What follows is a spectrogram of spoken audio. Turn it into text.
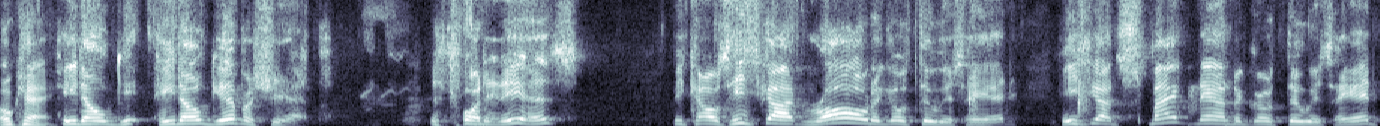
Okay. He don't get. He don't give a shit. It's what it is because he's got Raw to go through his head. He's got SmackDown to go through his head.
